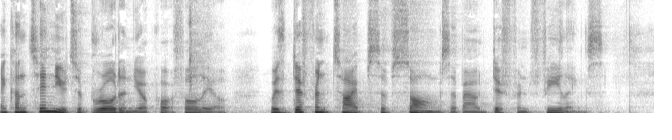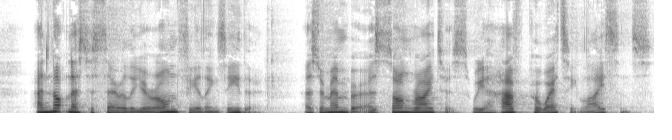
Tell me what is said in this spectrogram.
and continue to broaden your portfolio with different types of songs about different feelings. And not necessarily your own feelings either, as remember, as songwriters, we have poetic license.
